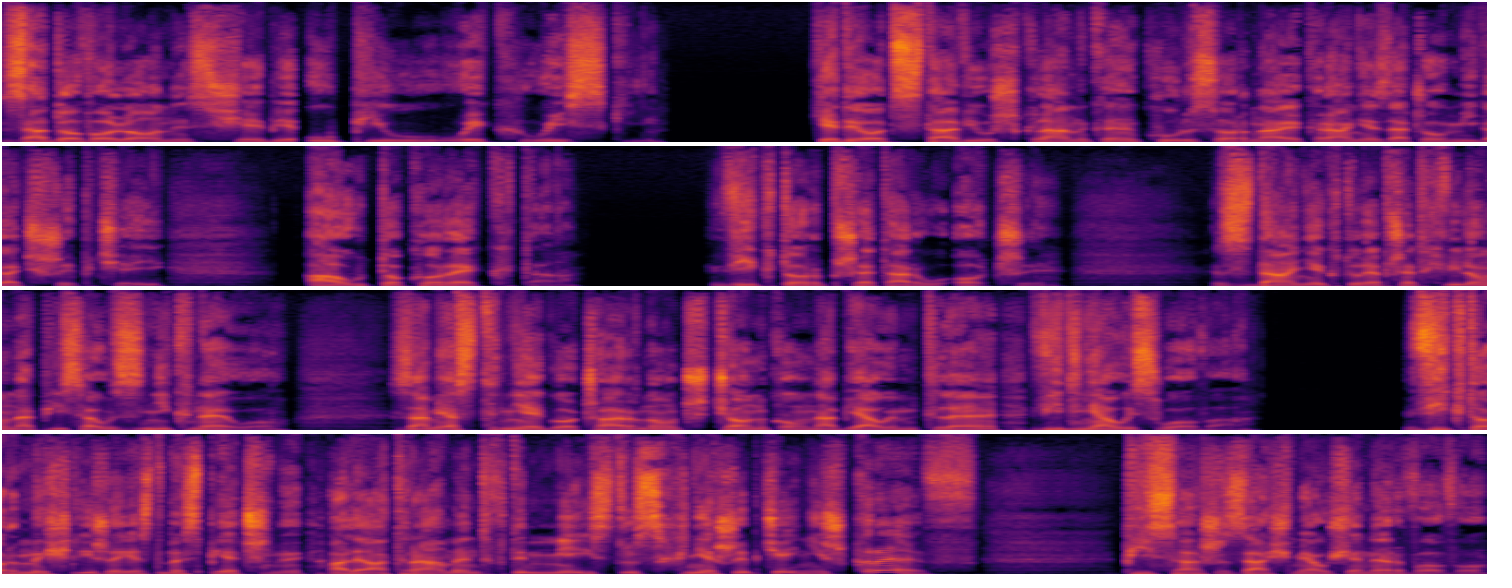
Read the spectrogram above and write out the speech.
Zadowolony z siebie upił łyk whisky. Kiedy odstawił szklankę, kursor na ekranie zaczął migać szybciej. Autokorekta. Wiktor przetarł oczy. Zdanie, które przed chwilą napisał, zniknęło. Zamiast niego czarną czcionką na białym tle widniały słowa. Wiktor myśli, że jest bezpieczny, ale atrament w tym miejscu schnie szybciej niż krew. Pisarz zaśmiał się nerwowo.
